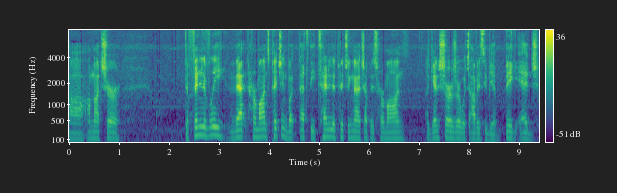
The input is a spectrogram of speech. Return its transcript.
Uh, I'm not sure definitively that Germán's pitching, but that's the tentative pitching matchup is Germán against Scherzer, which obviously would be a big edge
